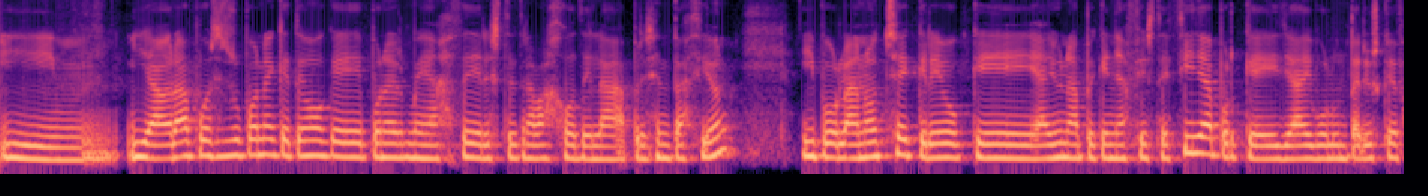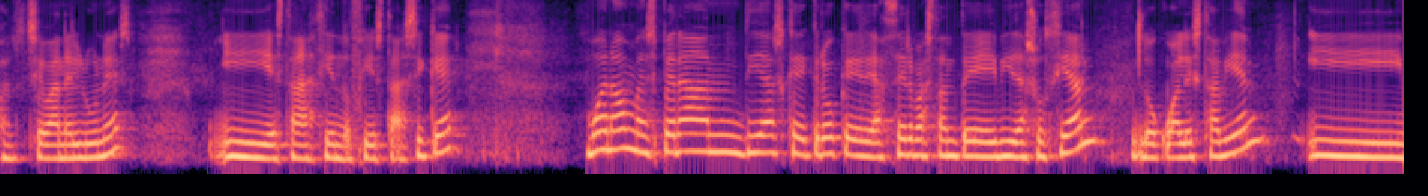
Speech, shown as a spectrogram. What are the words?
Y, y, ahora pues se supone que tengo que ponerme a hacer este trabajo de la presentación y por la noche creo que hay una pequeña fiestecilla porque ya hay voluntarios que se van el lunes y están haciendo fiesta. Así que bueno, me esperan días que creo que de hacer bastante vida social, lo cual está bien y,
